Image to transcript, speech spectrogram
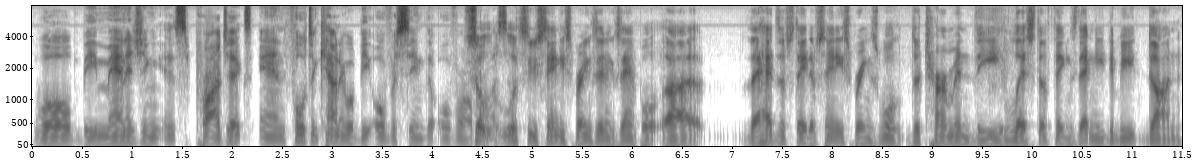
will be managing its projects, and Fulton County will be overseeing the overall So process. let's use Sandy Springs as an example. Uh, the heads of state of Sandy Springs will determine the list of things that need to be done.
